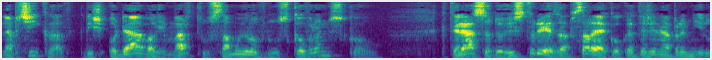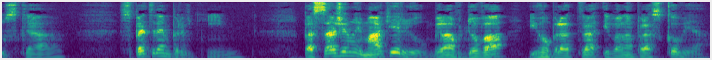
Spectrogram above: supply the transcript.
Například, když odávali Martu Samuilovnu Skovroňskou, která se do historie zapsala jako Kateřina I. Ruská, s Petrem I. Pasáženou mátěrů byla vdova jeho bratra Ivana Praskovia.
